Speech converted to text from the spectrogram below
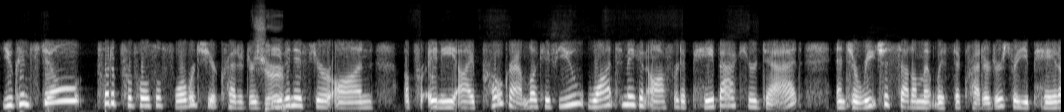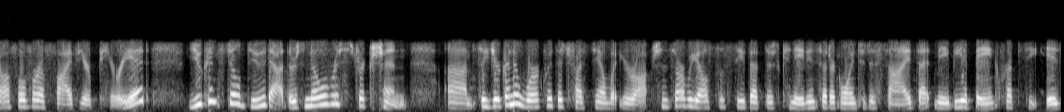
You can still put a proposal forward to your creditors, sure. even if you're on a, an EI program. Look, if you want to make an offer to pay back your debt and to reach a settlement with the creditors where you pay it off over a five year period, you can still do that. There's no restriction. Um, so you're going to work with a trustee on what your options are. We also see that there's Canadians that are going to decide that maybe a bankruptcy is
